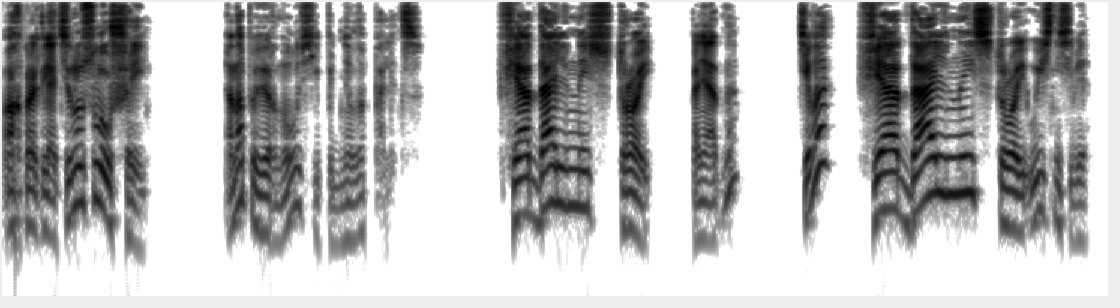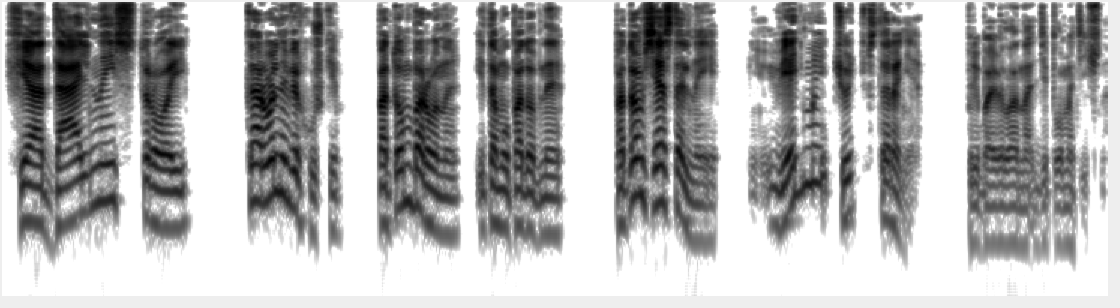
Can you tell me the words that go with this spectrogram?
Ах, проклятие, ну слушай. Она повернулась и подняла палец. Феодальный строй. Понятно? Чего? Феодальный строй. Уясни себе. Феодальный строй. Король на верхушке, потом бароны и тому подобное. Потом все остальные. Ведьмы чуть в стороне, — прибавила она дипломатично.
